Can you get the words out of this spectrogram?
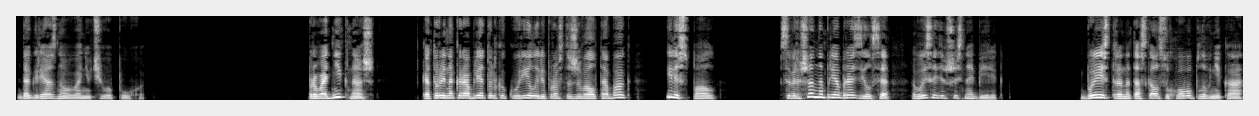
до грязного вонючего пуха. Проводник наш, который на корабле только курил или просто жевал табак, или спал. Совершенно преобразился, высадившись на берег. Быстро натаскал сухого плавника,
